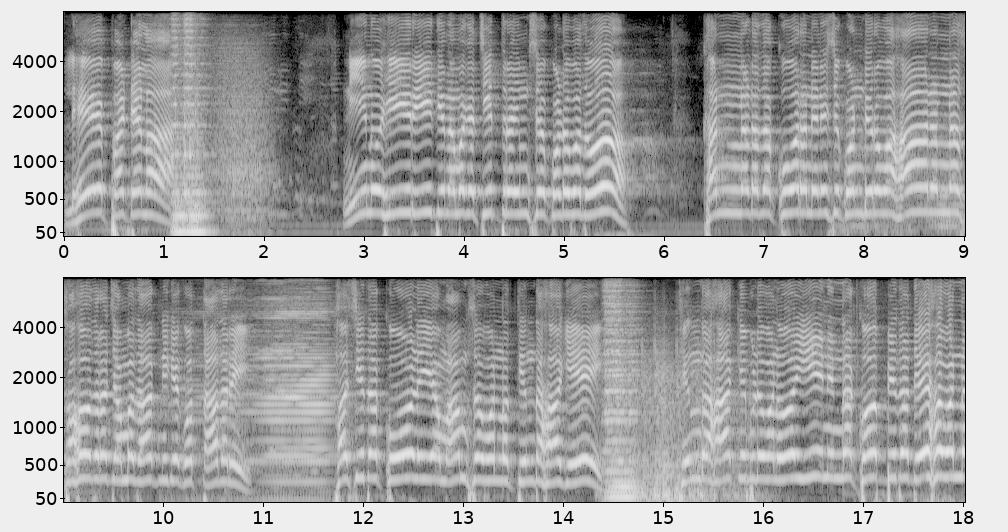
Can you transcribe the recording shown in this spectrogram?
ಲೇ ಪಟೇಲ ನೀನು ಈ ರೀತಿ ನಮಗೆ ಚಿತ್ರ ಹಿಂಸೆ ಕೊಡುವುದು? ಕನ್ನಡದ ಕೋರ ನೆನೆಸಿಕೊಂಡಿರುವ ಹಾ ನನ್ನ ಸಹೋದರ ಜಮದಾಗ್ನಿಗೆ ಗೊತ್ತಾದರೆ ಹಸಿದ ಕೋಳಿಯ ಮಾಂಸವನ್ನು ತಿಂದ ಹಾಗೆ ತಿಂದ ಹಾಕಿ ಬಿಡುವನು ಈ ನಿನ್ನ ಕೊಬ್ಬಿದ ದೇಹವನ್ನ.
